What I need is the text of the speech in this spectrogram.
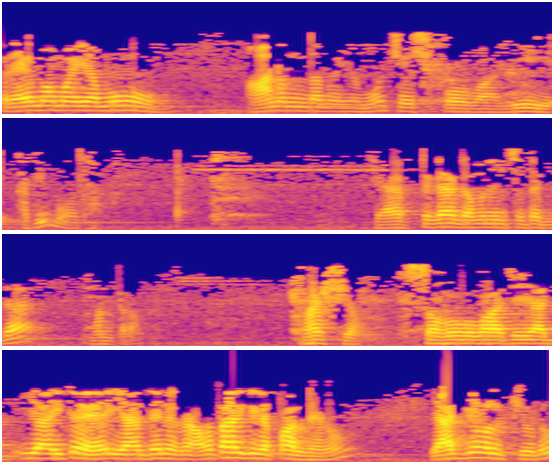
ప్రేమమయము ఆనందమయము చేసుకోవాలి. అది బోధ. జాగ్రత్తగా గమనించదగ్గ మంత్రం. భాష్యం సహోవాచ అయితే యా- దీనికి అవతారికి చెప్పాలి నేను. యాజ్ఞవల్క్యుడు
